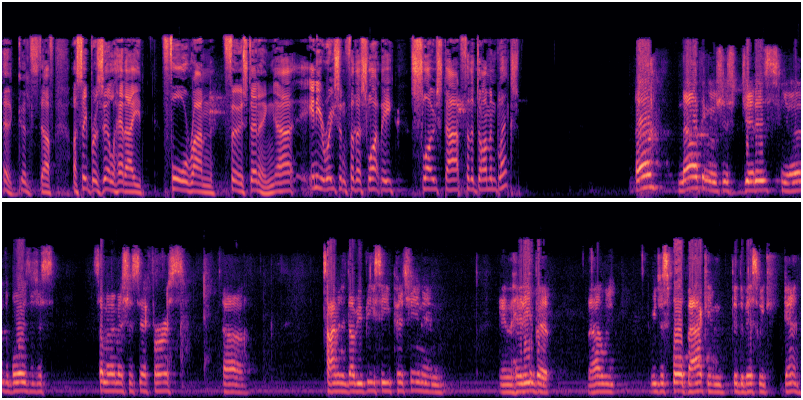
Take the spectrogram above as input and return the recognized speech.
Good stuff. I see Brazil had a four-run first inning. Uh, any reason for the slightly slow start for the Diamond Blacks? Uh, no, I think it was just jitters. You know, the boys are just some of them. It's just their first uh, time in the WBC pitching and and hitting, but no, we we just fought back and did the best we can.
